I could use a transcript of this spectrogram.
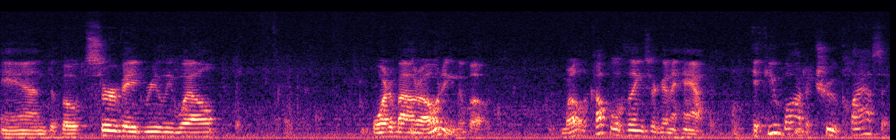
and the boat surveyed really well. What about owning the boat? Well, a couple of things are going to happen. If you bought a true classic,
